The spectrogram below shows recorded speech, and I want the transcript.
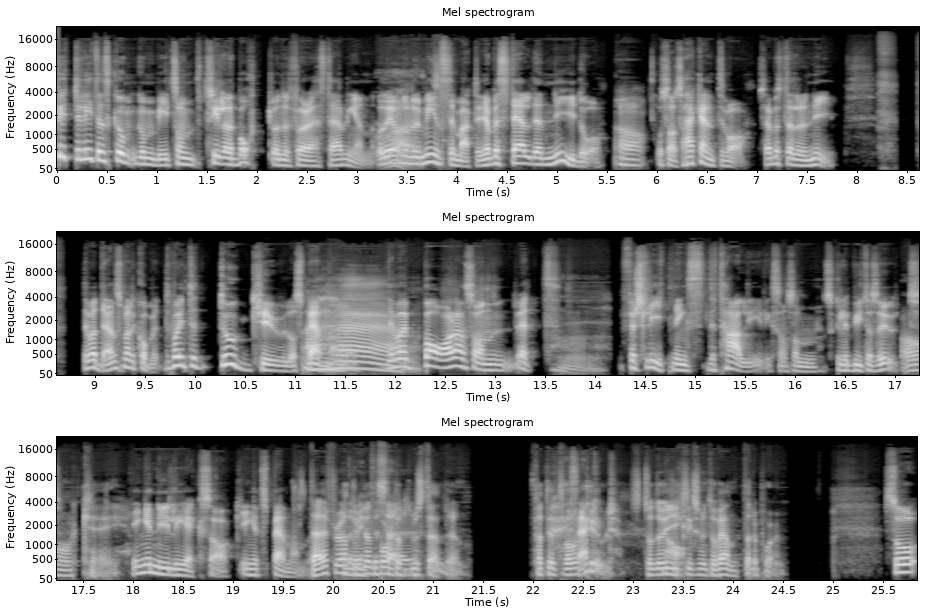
Pytteliten skumgummibit som trillade bort under förra hästtävlingen. Och det är om du minns det Martin, jag beställde en ny då Ja. och sa så här kan det inte vara. Så jag beställde en ny. Det var den som hade kommit. Det var inte dugg kul och spännande. Det var ju bara en sån, du vet, Mm, förslitningsdetalj liksom, som skulle bytas ut. Okej. Ingen ny leksak, inget spännande. Därför hade det du var glömt bort så att här- du beställde den. För att det inte var något kul. Så du Ja. gick liksom inte och väntade på den. Så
